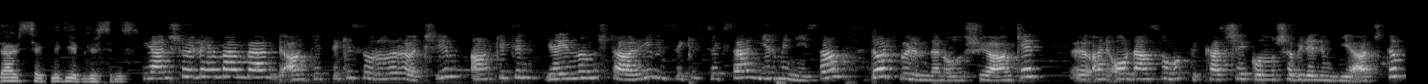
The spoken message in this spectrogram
dersek ne diyebilirsiniz? Yani şöyle hemen ben anketteki soruları açayım. Anketin yayınlanış tarihi 1880 20 Nisan. 4 bölümden oluşuyor anket. Ee, hani oradan somut birkaç şey konuşabilelim diye açtım.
